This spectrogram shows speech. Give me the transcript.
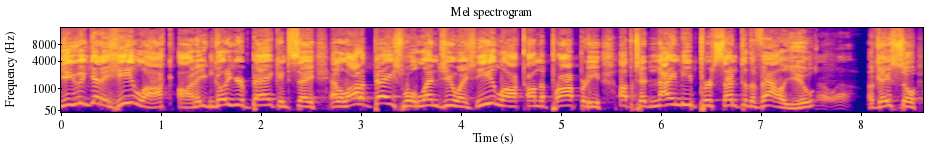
You, you can get a HELOC on it. You can go to your bank and say, and a lot of banks will lend you a HELOC on the property up to 90% of the value. Oh wow. Okay, so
